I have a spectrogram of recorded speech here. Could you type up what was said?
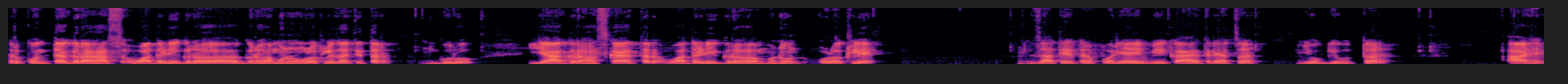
तर कोणत्या ग्रहास वादळी ग्रह ग्रह म्हणून ओळखले जाते? तर गुरु या ग्रहास काय? तर वादळी ग्रह म्हणून ओळखले जाते. तर पर्याय बी काय? तर याचं योग्य उत्तर आहे.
